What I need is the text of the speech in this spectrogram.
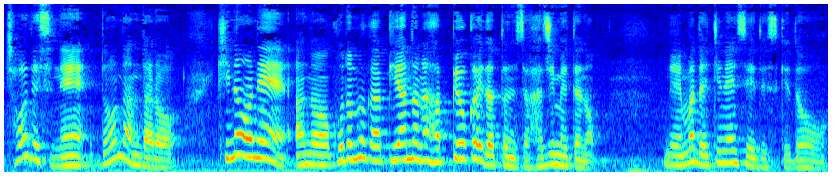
そうですね。どうなんだろう。昨日ねあの子供がピアノの発表会だったんですよ。初めての。でまだ1年生ですけど。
